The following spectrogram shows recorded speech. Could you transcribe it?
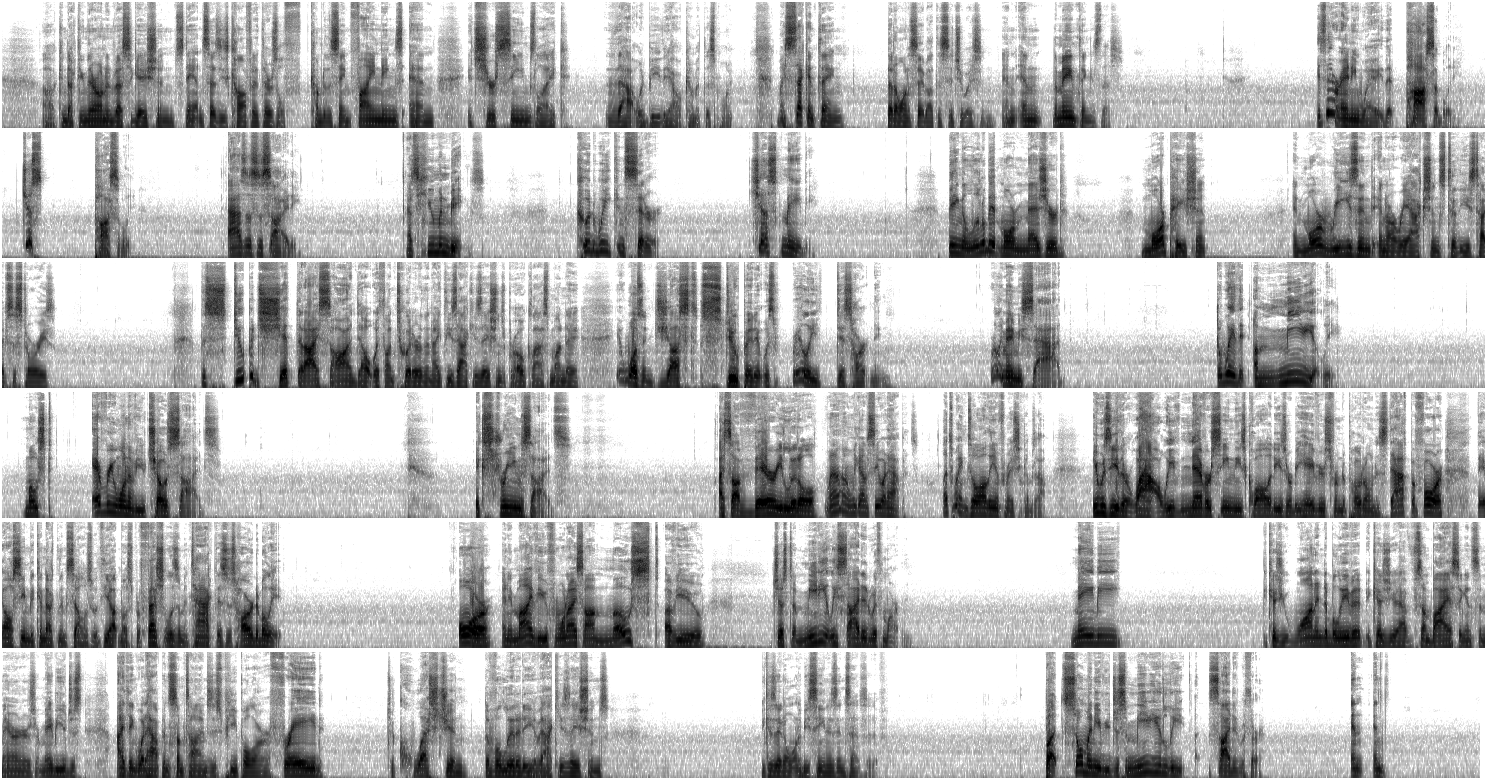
uh, conducting their own investigation. Stanton says he's confident theirs will f- come to the same findings, and it sure seems like that would be the outcome at this point. My second thing that I want to say about this situation, and, and the main thing is this is there any way that possibly, just possibly, as a society, as human beings, could we consider just maybe being a little bit more measured, more patient, and more reasoned in our reactions to these types of stories? The stupid shit that I saw and dealt with on Twitter the night these accusations broke last Monday, it wasn't just stupid, it was really disheartening. Really made me sad. The way that immediately most every one of you chose sides. Extreme sides. I saw very little, well, we got to see what happens. Let's wait until all the information comes out. It was either, wow, we've never seen these qualities or behaviors from Dipoto and his staff before. They all seem to conduct themselves with the utmost professionalism and tact. This is hard to believe. Or, and in my view, from what I saw, most of you just immediately sided with Martin. Maybe because you wanted to believe it, because you have some bias against the Mariners, or maybe you just. I think what happens sometimes is people are afraid to question the validity of accusations because they don't want to be seen as insensitive. But so many of you just immediately sided with her. And and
